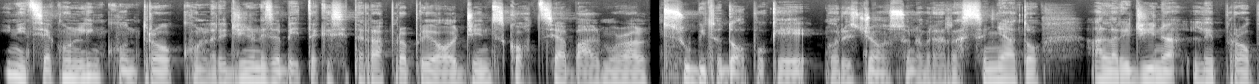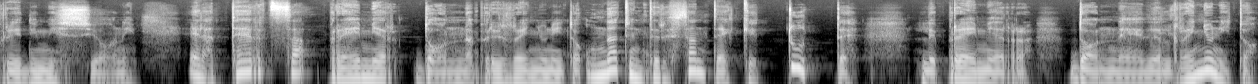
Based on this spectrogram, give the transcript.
inizia con l'incontro con la regina Elisabetta che si terrà proprio oggi in Scozia a Balmoral, subito dopo che Boris Johnson avrà rassegnato alla regina le proprie dimissioni. È la terza premier donna per il Regno Unito. Un dato interessante è che tutte le premier donne del Regno Unito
